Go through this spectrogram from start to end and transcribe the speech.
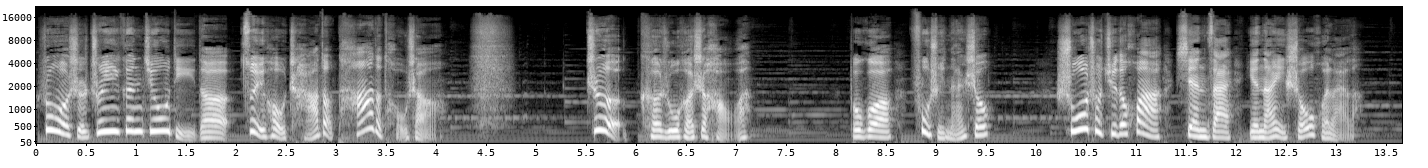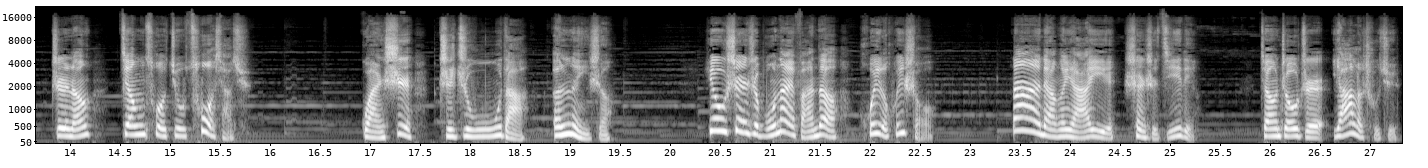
若是追根究底的，最后查到他的头上，这可如何是好啊？不过覆水难收，说出去的话现在也难以收回来了，只能将错就错下去。管事支支吾吾的嗯了一声，又甚是不耐烦的挥了挥手。那两个衙役甚是机灵，将周芷押了出去。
